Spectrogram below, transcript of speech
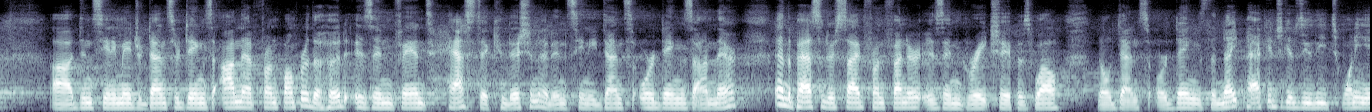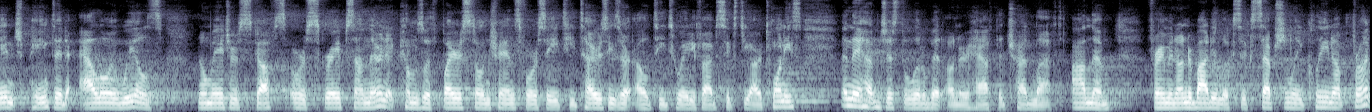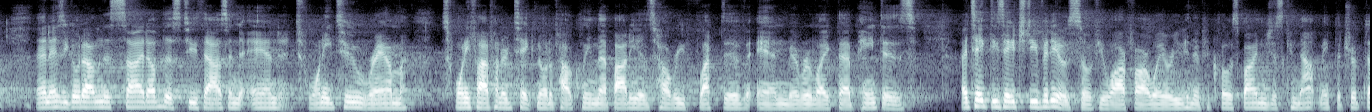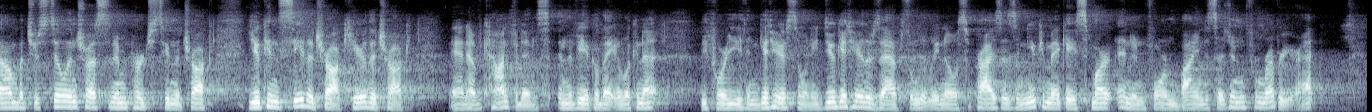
Uh, didn't see any major dents or dings on that front bumper. The hood is in fantastic condition. I didn't see any dents or dings on there. And the passenger side front fender is in great shape as well. No dents or dings. The night package gives you the 20 inch painted alloy wheels. No major scuffs or scrapes on there. And it comes with Firestone Transforce AT tires. These are LT 285 60R20s. And they have just a little bit under half the tread left on them. Frame and underbody looks exceptionally clean up front. And as you go down this side of this 2022 Ram 2500, take note of how clean that body is, how reflective and mirror-like that paint is. I take these HD videos, so if you are far away or even if you're close by and you just cannot make the trip down, but you're still interested in purchasing the truck, you can see the truck, hear the truck, and have confidence in the vehicle that you're looking at before you even get here. So when you do get here, there's absolutely no surprises and you can make a smart and informed buying decision from wherever you're at.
